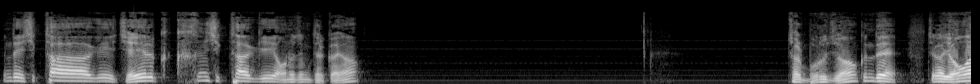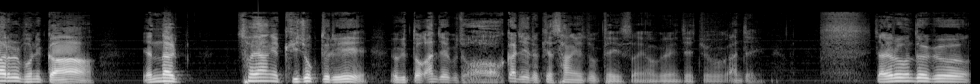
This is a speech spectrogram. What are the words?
근데 식탁이 제일 큰 식탁이 어느 정도 될까요? 잘 모르죠. 근데 제가 영화를 보니까 옛날 서양의 귀족들이 여기 또 앉아있고 저까지 이렇게 상에 쭉 돼 있어요. 그래 이제 쭉 앉아있네요. 자, 여러분들 그,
